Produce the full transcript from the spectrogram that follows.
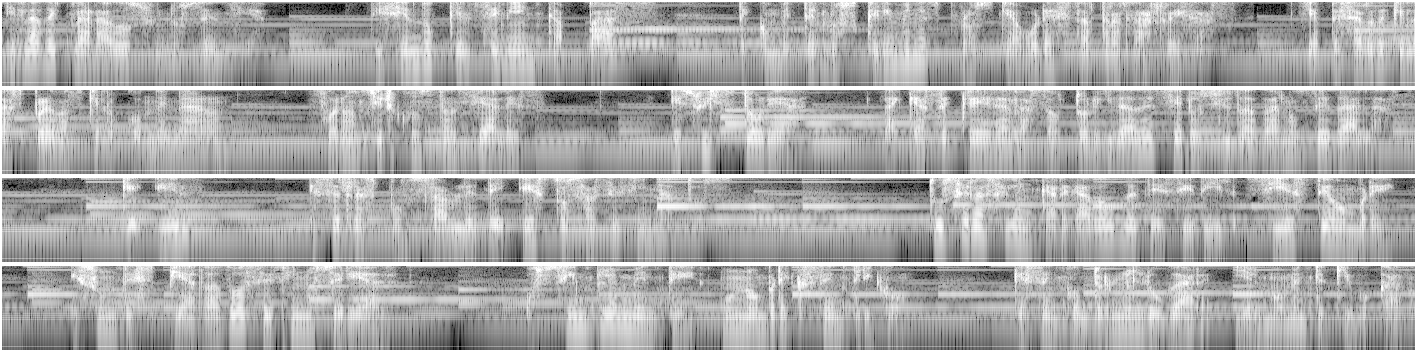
él ha declarado su inocencia, diciendo que él sería incapaz de cometer los crímenes por los que ahora está tras las rejas. Y a pesar de que las pruebas que lo condenaron fueron circunstanciales, es su historia la que hace creer a las autoridades y a los ciudadanos de Dallas que él es el responsable de estos asesinatos. Tú serás el encargado de decidir si este hombre es un despiadado asesino serial o simplemente un hombre excéntrico que se encontró en el lugar y el momento equivocado.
